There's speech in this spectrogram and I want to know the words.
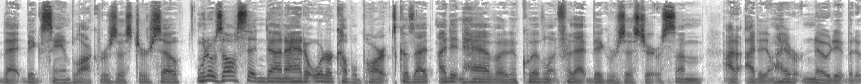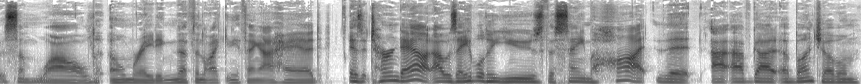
that big sand block resistor. So when it was all said and done, I had to order a couple parts because I, I didn't have an equivalent for that big resistor. It was some, I, I didn't have it noted, but it was some wild ohm rating, nothing like anything I had. As it turned out, I was able to use the same hot that I, I've got a bunch of them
